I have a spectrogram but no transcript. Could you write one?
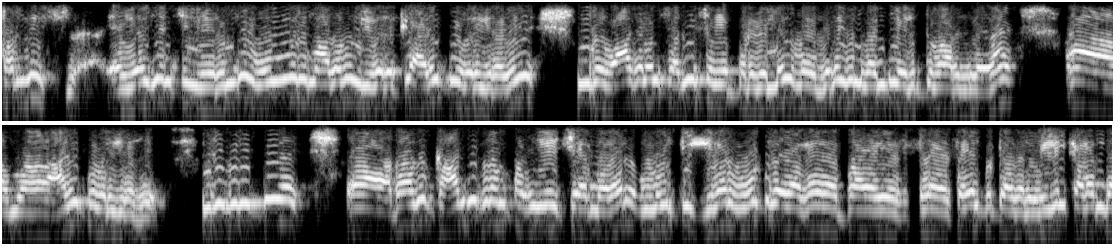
சர்வீஸ் ஏஜென்சியில் இருந்து ஒவ்வொரு மாதமும் இவருக்கு அழைப்பு வருகிறது. இந்த வாகனம் சர்வீஸ் செய்யப்படவில்லை. விரைவில் வண்டி எடுத்து வாருங்கள் என அழைப்பு வருகிறது. இது குறித்து அதாவது காஞ்சிபுரம் பகுதியைச் சேர்ந்தவர் மூர்த்தி இவர் ஓட்டுநராக ப- செ- செயல்பட்டு வந்த நிலையில் கடந்த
